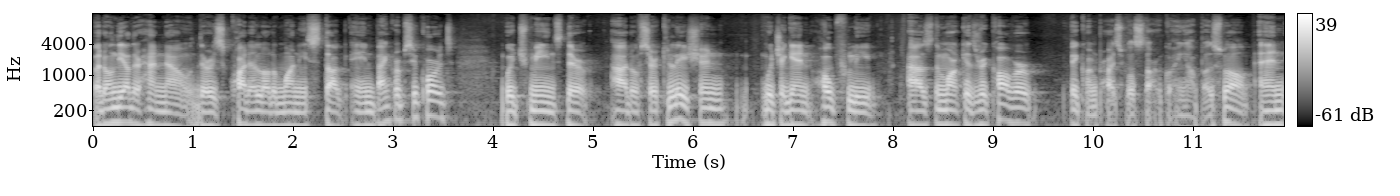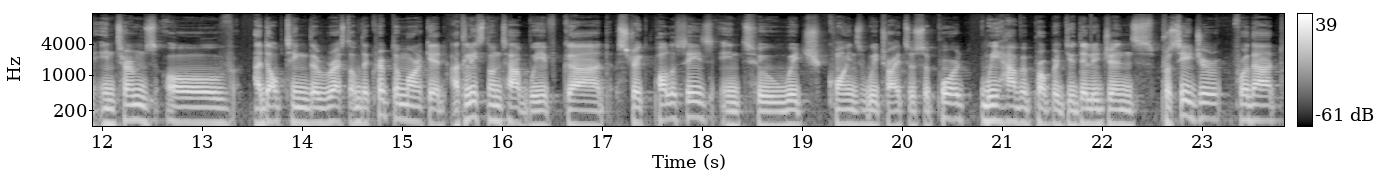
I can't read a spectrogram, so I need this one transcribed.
But on the other hand, now there is quite a lot of money stuck in bankruptcy courts, which means they're out of circulation, which again, hopefully, as the markets recover, Bitcoin price will start going up as well. And in terms of adopting the rest of the crypto market, at least on Tap, we've got strict policies into which coins we try to support. We have a proper due diligence procedure for that.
